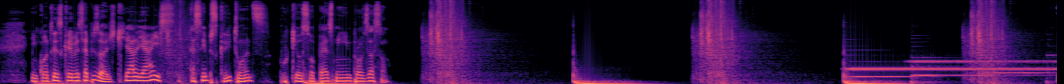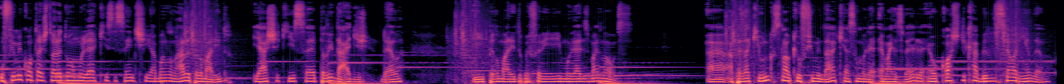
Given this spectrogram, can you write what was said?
enquanto eu escrevo esse episódio, que aliás é sempre escrito antes, porque eu sou péssimo em improvisação. O filme conta a história de uma mulher que se sente abandonada pelo marido e acha que isso é pela idade dela e pelo marido preferir mulheres mais novas. Ah, apesar que o único sinal que o filme dá que essa mulher é mais velha é o corte de cabelo de senhorinha dela.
